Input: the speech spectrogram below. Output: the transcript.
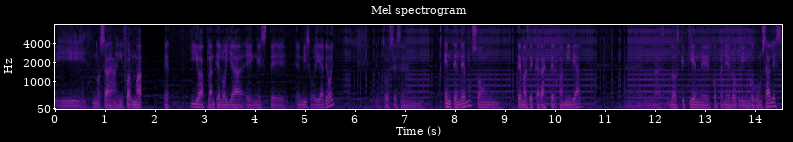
y nos ha informado que iba a plantearlo ya en este el mismo día de hoy. Entonces, em, entendemos, son temas de carácter familiar, eh, los que tiene el compañero Gringo González.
